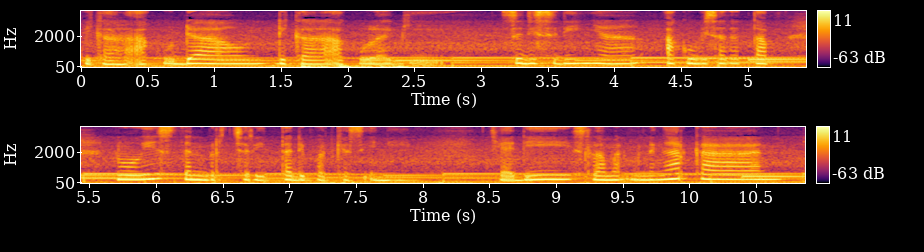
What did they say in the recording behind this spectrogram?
dikala aku down, dikala aku lagi sedih-sedihnya aku bisa tetap nulis dan bercerita di podcast ini. Jadi, selamat mendengarkan.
